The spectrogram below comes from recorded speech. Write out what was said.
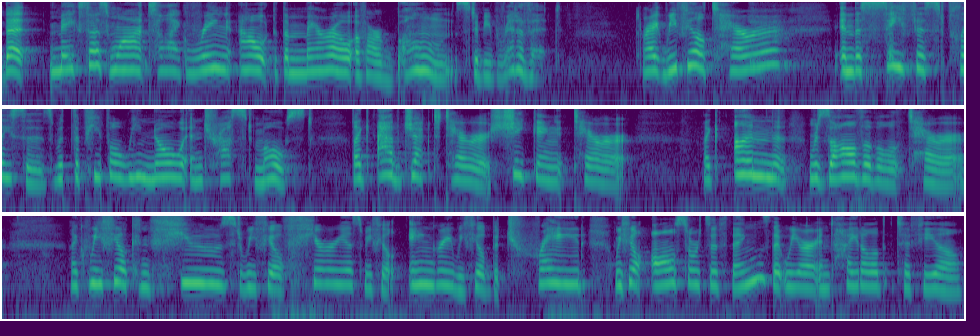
that makes us want to like wring out the marrow of our bones to be rid of it. right? We feel terror in the safest places with the people we know and trust most, like abject terror, shaking terror, like unresolvable terror. Like we feel confused, we feel furious, we feel angry, we feel betrayed, we feel all sorts of things that we are entitled to feel.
